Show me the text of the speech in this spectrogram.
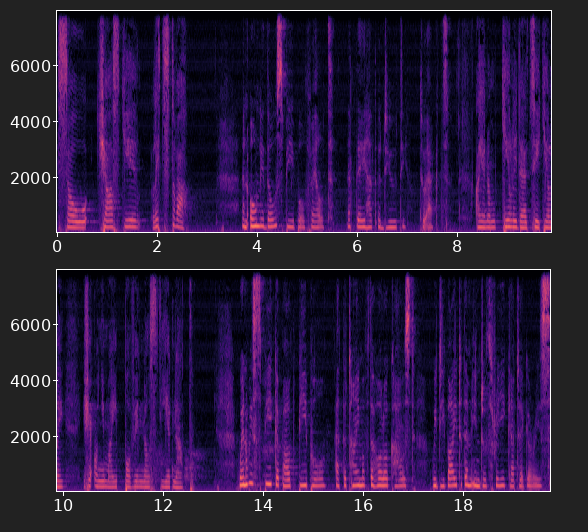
jsou části lidstva. And only those people felt that they had a duty to act. A jenom ti lidé cítili, že oni mají povinnost jednat. When we speak about people at the time of the Holocaust, we divide them into three categories.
